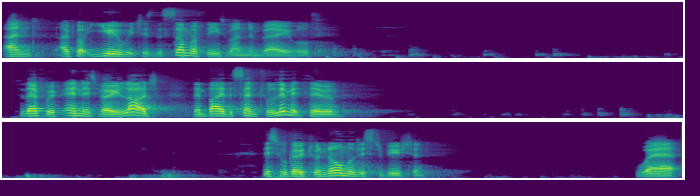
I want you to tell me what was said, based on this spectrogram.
and I've got u, which is the sum of these random variables. So therefore, if n is very large, then by the central limit theorem, This will go to a normal distribution where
